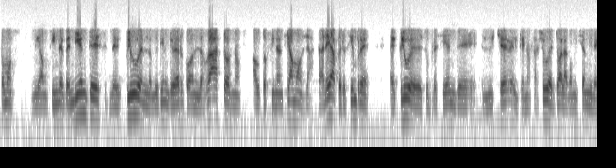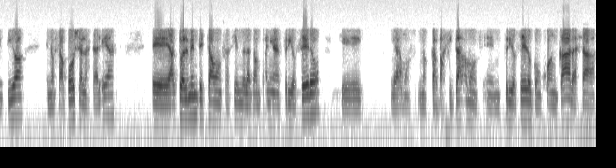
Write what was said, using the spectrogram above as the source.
somos, digamos, independientes del club en lo que tiene que ver con los gastos, nos autofinanciamos las tareas, pero siempre el club de su presidente Luis Cheve, el que nos ayude, toda la comisión directiva, nos apoyan las tareas. Eh, actualmente estamos haciendo la campaña de Frío Cero, que digamos nos capacitamos en Frío Cero con Juan Cara ya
